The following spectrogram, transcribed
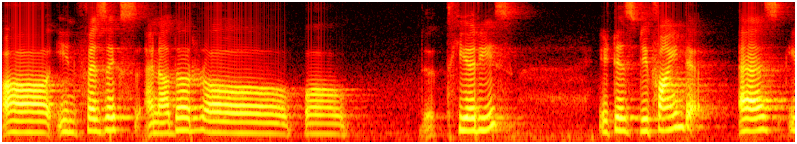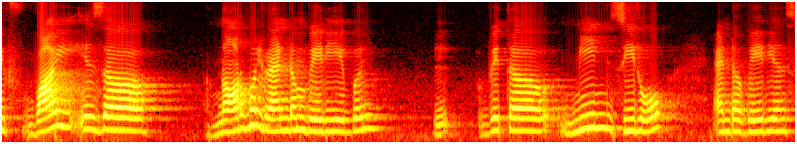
uh, in physics and other uh, uh, theories, it is defined as if y is a normal random variable with a mean 0 and a variance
